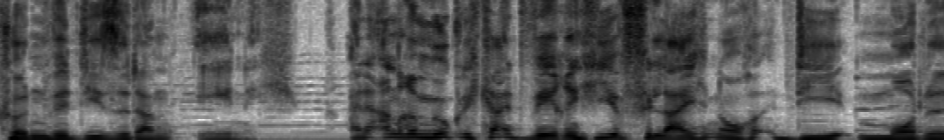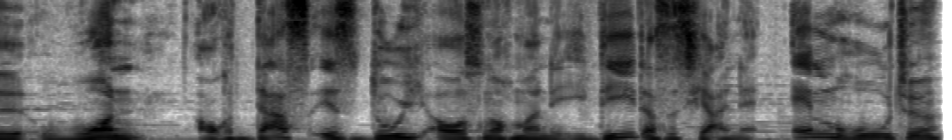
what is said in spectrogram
können wir diese dann eh nicht. Eine andere Möglichkeit wäre hier vielleicht noch die Model One. Auch das ist durchaus nochmal eine Idee. Das ist hier eine M-Route.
